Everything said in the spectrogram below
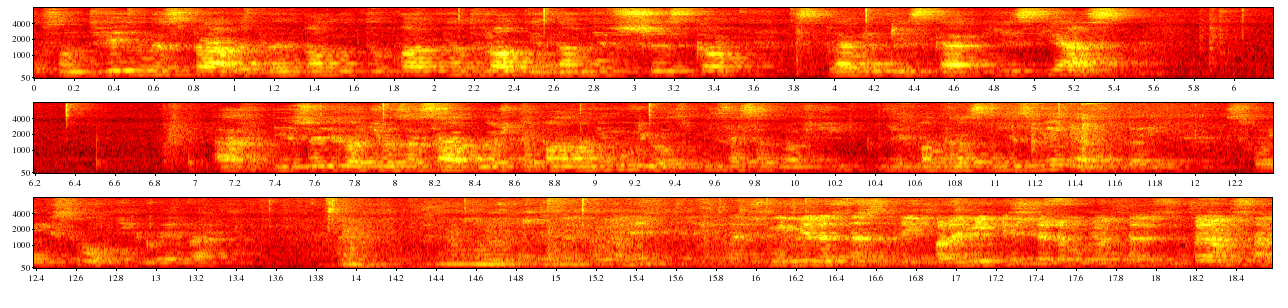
To są dwie inne sprawy. Powiem Panu dokładnie odwrotnie. Dla mnie wszystko w sprawie tej skargi jest jasne. A jeżeli chodzi o zasadność, to Pan nie mówił o niezasadności. Niech Pan teraz nie zmienia tutaj swoich słów. Dziękuję bardzo. Znaczy niewiele sensu tej polemiki, szczerze mówiąc, ale cytując sam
